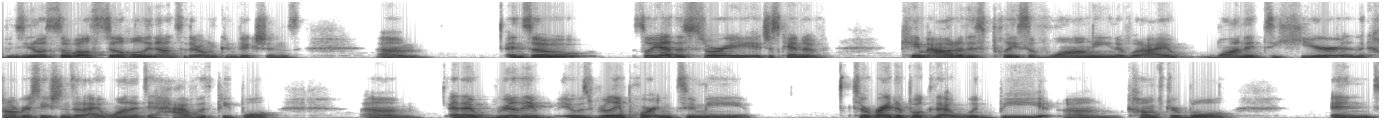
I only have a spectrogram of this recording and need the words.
you know, so while still holding on to their own convictions. Um, and so, so yeah, the story, it just kind of came out of this place of longing of what I wanted to hear and the conversations that I wanted to have with people. Um, and I really, it was really important to me to write a book that would be um, comfortable and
